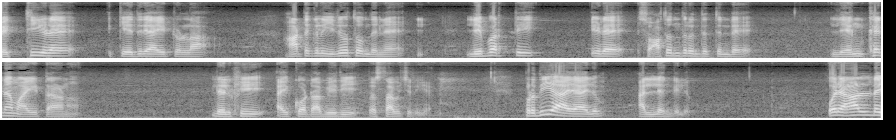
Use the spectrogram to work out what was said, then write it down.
വ്യക്തിയുടെ എതിരായിട്ടുള്ള ആർട്ടിക്കിൾ ഇരുപത്തൊന്നിന് ലിബർട്ടിയുടെ സ്വാതന്ത്ര്യത്തിന്റെ ലംഘനമായിട്ടാണ് ഡൽഹി ഹൈക്കോടതി ആ വിധി പ്രസ്താവിച്ചിരിക്കുക പ്രതിയായാലും അല്ലെങ്കിലും ഒരാളുടെ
